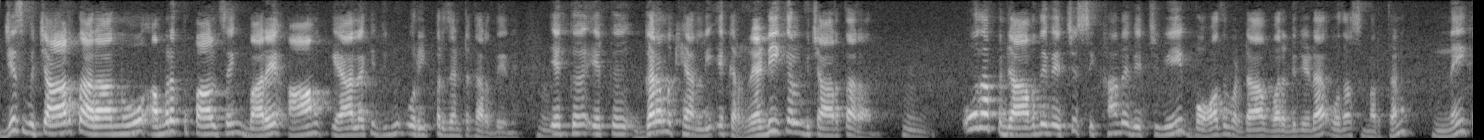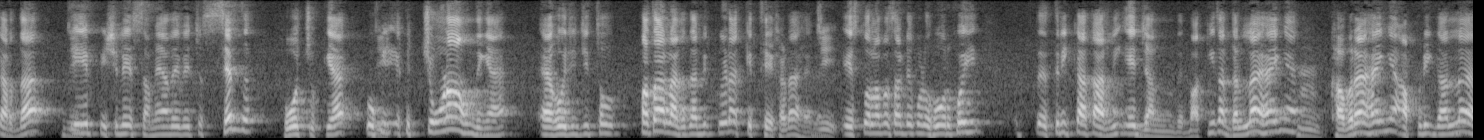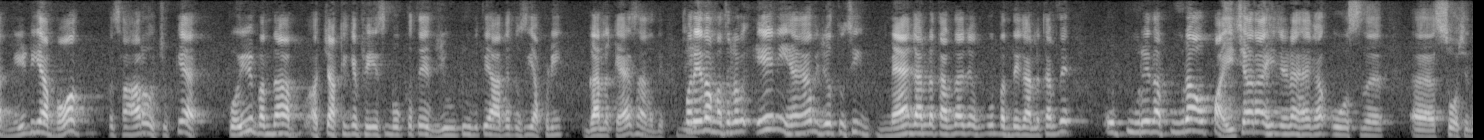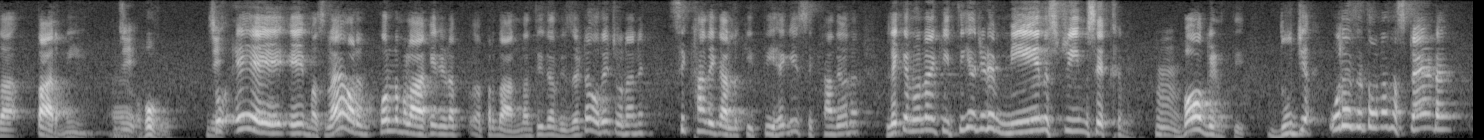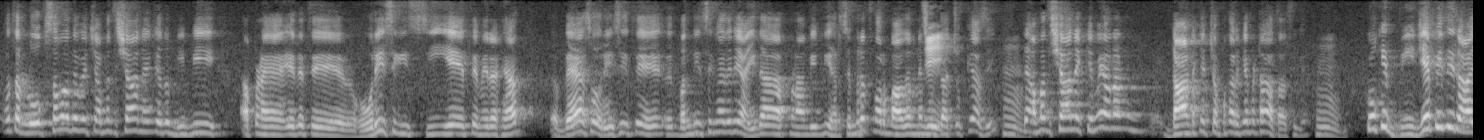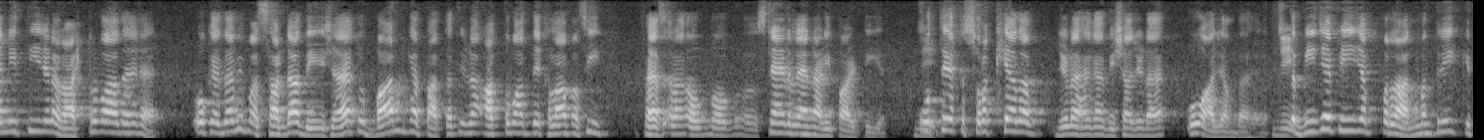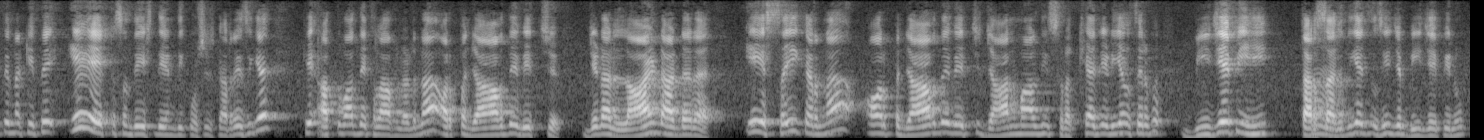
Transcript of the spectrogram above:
ਜਿਸ ਵਿਚਾਰਧਾਰਾ ਨੂੰ ਅੰਮ੍ਰਿਤਪਾਲ ਸਿੰਘ ਬਾਰੇ ਆਮ ਖਿਆਲ ਹੈ ਕਿ ਜਿਹਨੂੰ ਉਹ ਰਿਪਰੈਜ਼ੈਂਟ ਕਰਦੇ ਨੇ। ਇੱਕ ਇੱਕ ਗਰਮ ਖਿਆਲੀ ਇੱਕ ਰੈਡੀਕਲ ਵਿਚਾਰਧਾਰਾ ਨੂੰ। ਉਹਦਾ ਪੰਜਾਬ ਦੇ ਵਿੱਚ ਸਿੱਖਾਂ ਦੇ ਵਿੱਚ ਵੀ ਬਹੁਤ ਵੱਡਾ ਵਰਗ ਜਿਹੜਾ ਉਹਦਾ ਸਮਰਥਨ ਨਹੀਂ ਕਰਦਾ ਜੀ। ਇਹ ਪਿਛਲੇ ਸਮਿਆਂ ਦੇ ਵਿੱਚ ਸਿੱਧ ਹੋ ਚੁੱਕਿਆ ਕਿਉਂਕਿ ਜੀ। ਇੱਕ ਚੋਣਾ ਹੁੰਦੀਆਂ ਇਹੋ ਜਿਹੀ ਜਿੱਥੋਂ ਪਤਾ ਲੱਗਦਾ ਵੀ ਕਿਹੜਾ ਕਿੱਥੇ ਖੜਾ ਜੀ। ਇਸ ਤੋਂ ਇਲਾਵਾ ਸਾਡੇ ਕੋਲ ਹੋਰ ਕੋਈ ਤਰੀਕਾ ਕਰ ਨਹੀਂ ਇਹ ਜਾਣਨ ਦੇ ਬਾਕੀ ਤਾਂ ਗੱਲਾਂ ਹੈਗੀਆਂ ਹੂੰ ਖਬਰਾਂ ਹੈਗੀਆਂ ਆਪਣੀ ਗੱਲ ਹੈ ਮੀਡੀਆ ਬਹੁਤ ਪਸਾਰ ਹੋ ਚੁੱਕਿਆ ਹੈ। ਕੋਈ ਵੀ ਬੰਦਾ ਚੱਕ ਕੇ ਫੇਸਬੁੱਕ ਤੇ YouTube ਤੇ ਆ ਕੇ ਤੁਸੀਂ ਆਪਣੀ ਗੱਲ ਕਹਿ ਸਕਦੇ। ਪਰ। ਇਹਦਾ ਮਤਲਬ ਇਹ ਨਹੀਂ ਹੈਗਾ ਵੀ ਜੋ ਤੁਸੀਂ ਮੈਂ ਗੱਲ ਕਰਦਾ ਜਾਂ ਉਹ ਬੰਦੇ ਗੱਲ ਕਰਦੇ ਉਹ ਪੂਰੇ ਦਾ ਪੂਰਾ ਉਹ ਭਾਈਚਾਰਾ ਹੀ ਜਿਹੜਾ ਹੈਗਾ ਉਸ ਸੋਚ ਦਾ ਧਾਰਨੀ। ਹੋਵੇ। ਸੋ ਇਹ ਇਹ ਮਸਲਾ ਹੈ ਔਰ ਕੁੱਲ ਮਿਲਾ ਕੇ ਜਿਹੜਾ ਪ੍ਰਧਾਨ ਮੰਤਰੀ ਦਾ ਵਿਜ਼ਿਟ ਹੈ ਉਹਦੇ ਚ ਉਹਨਾਂ ਨੇ ਸਿੱਖਾਂ ਦੀ ਗੱਲ ਕੀਤੀ ਹੈਗੀ ਸਿੱਖਾਂ ਦੇ ਉਹਨਾਂ ਲੇਕਿਨ ਉਹਨਾਂ ਨੇ ਕੀਤੀ ਹੈ ਜਿਹੜੇ ਮੇਨ ਸਟ੍ਰੀਮ ਸਿੱਖ ਨੇ ਬਹੁਤ ਗਿਣਤੀ ਦੂਜਾ ਉਹਦੇ ਤੇ ਤਾਂ ਉਹਨਾਂ ਦਾ ਸਟੈਂਡ ਹੈ ਉਹ ਤਾਂ ਲੋਕ ਸਭਾ ਦੇ ਵਿੱਚ ਅਮਿਤ ਸ਼ਾਹ ਨੇ ਜਦੋਂ ਬੀਬੀ ਆਪਣੇ ਇਹਦੇ ਤੇ ਹੋ ਰਹੀ ਸੀ ਸੀਏ ਤੇ ਮੇਰਾ ਖਿਆਲ ਬਹਿਸ ਹੋ ਰਹੀ ਸੀ ਤੇ ਬੰਦੀ ਸਿੰਘਾਂ ਦੀ ਰਿਹਾਈ ਦਾ ਆਪਣਾ ਬੀਬੀ ਹਰਸਿਮਰਤ ਕੌਰ ਬਾਦਲ ਨੇ। ਮੁੱਦਾ ਚੁੱਕਿਆ ਸੀ। ਤੇ ਅਮਿਤ ਸ਼ਾਹ ਨੇ ਕਿਵੇਂ ਉਹਨਾਂ ਨੂੰ ਡਾਂਟ ਕੇ ਚੁੱਪ ਕਰਕੇ ਬਿਠਾਤਾ ਸੀ ਕਿਉਂਕਿ ਬੀਜੇਪੀ ਦੀ ਰਾਜਨੀਤੀ ਜਿਹੜਾ ਰਾਸ਼ਟਰਵਾਦ ਹੈਗਾ ਉਹ ਕਹਿੰਦਾ ਵੀ ਸਾਡਾ ਦੇਸ਼ ਹੈ ਕੋਈ ਬਾਹਰਲੀਆਂ ਤਾਕਤ ਜਿਹੜਾ ਅੱਤਵਾਦ ਦੇ ਖਿਲਾਫ ਅਸੀਂ ਫੈਸਲਾ ਸਟੈਂਡ ਲੈਣ ਵਾਲੀ ਪਾਰਟੀ ਹੈ। ਉੱਥੇ ਇੱਕ ਸੁਰੱਖਿਆ ਦਾ ਜਿਹੜਾ ਹੈਗਾ ਵਿਸ਼ਾ ਜਿਹੜਾ ਉਹ ਆ ਜਾਂਦਾ ਹੈਗਾ। ਤੇ ਬੀਜੇਪੀ ਜਾਂ ਪ੍ਰਧਾਨ ਮੰਤਰੀ ਕਿਤੇ ਨਾ ਕਿਤੇ ਇਹ ਇੱਕ ਸੰਦੇਸ਼ ਦੇਣ ਦੀ ਕੋਸ਼ਿਸ਼ ਕਰ ਰਹੇ ਸੀਗੇ ਕਿ ਅੱਤਵਾਦ ਦੇ ਖਿਲਾਫ ਲੜਨਾ ਔਰ ਪੰਜਾਬ ਦੇ ਵਿੱਚ ਜਿਹੜਾ ਲਾ ਐਂਡ ਆਰਡਰ ਹੈ ਇਹ ਸਹੀ ਕਰਨਾ ਔਰ ਪੰਜਾਬ ਦੇ ਵਿੱਚ ਜਾਨ ਮਾਲ ਦੀ ਸੁਰੱਖਿਆ ਜਿਹੜੀ ਹੈ ਉਹ ਸਿਰਫ ਬੀਜੇਪੀ ਹੀ ਕਰ ਸਕਦੀ ਹੈ। ਤੁਸੀਂ ਜੇ ਬੀਜੇਪੀ ਨੂੰ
